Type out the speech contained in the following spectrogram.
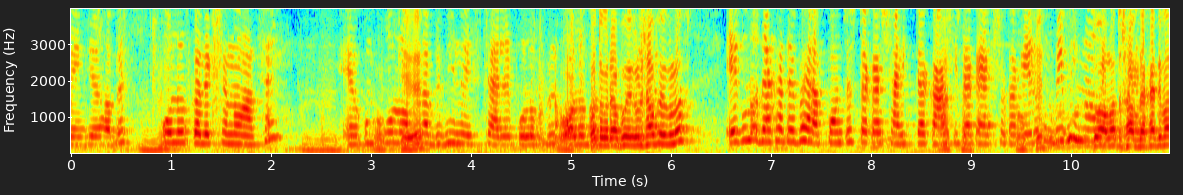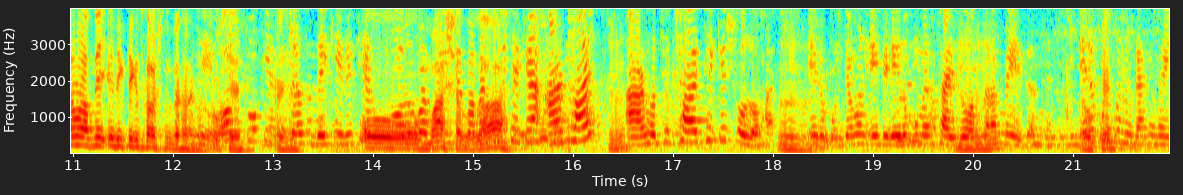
রেঞ্জের হবে। পোলোর কালেকশনও আছে। এরকম পোলো আপনারা বিভিন্ন স্টাইলের পোলো পাবেন অল কত করে এগুলো সব এগুলো? এগুলো দেখা যায় ভাইয়া পঞ্চাশ টাকা ষাট টাকা আশি আচ্ছা। টাকা একশো টাকা এরকম বিভিন্ন তো আমরা তো সব দেখাতে পারব আপনি এদিক থেকে কালেকশন দেখান এখন। ওকে অল্প কিছু জাস্ট দেখিয়ে দিচ্ছি ও, অল ওভার মাশাআল্লাহ। থেকে আট হয় আর হচ্ছে ছয় থেকে ষোলো হয়। এরকম যেমন এটা এরকমের সাইজও আপনারা পেয়ে যাচ্ছেন। এরকম. কিন্তু দেখেন ভাই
